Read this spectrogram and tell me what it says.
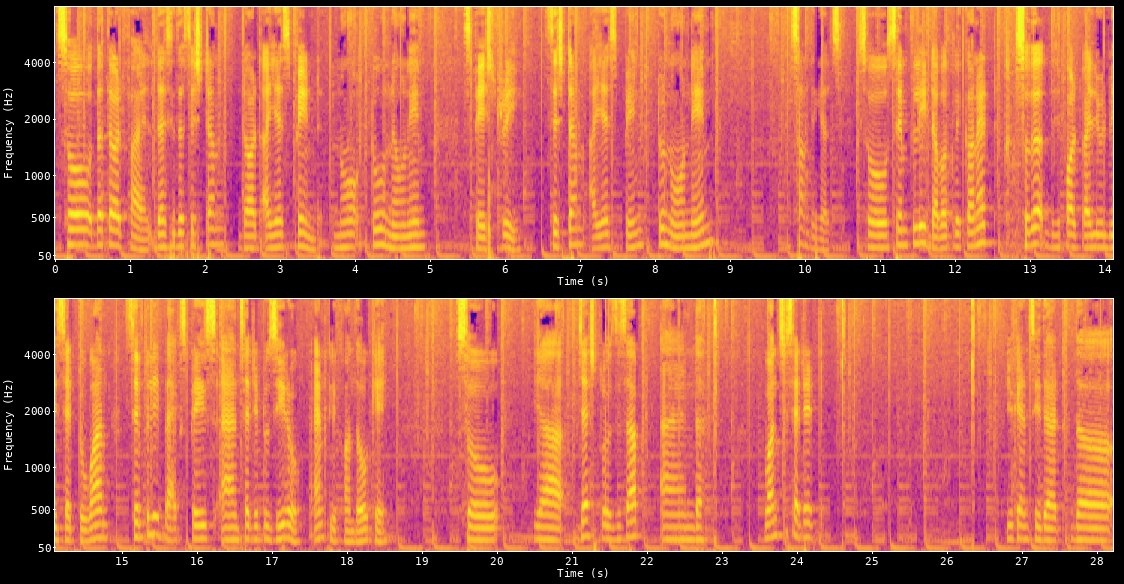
So the third file this is the system.is pinned. No to no name space tree system is pinned to no name something else. So simply double click on it. So the default value will be set to 1 simply backspace and set it to 0 and click on the ok. So yeah just close this up and once you set it you can see that the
